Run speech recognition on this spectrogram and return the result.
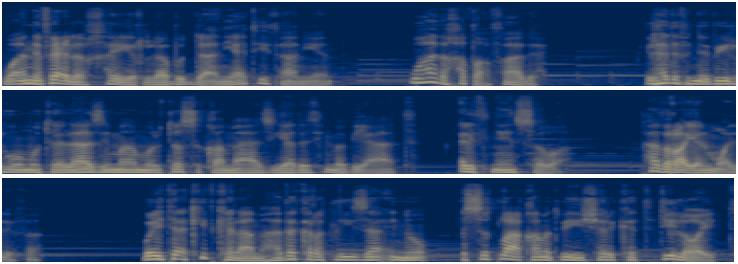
وأن فعل الخير لابد أن يأتي ثانيا. وهذا خطأ فادح. الهدف النبيل هو متلازمة ملتصقة مع زيادة المبيعات. الاثنين سوا. هذا رأي المؤلفة. ولتأكيد كلامها ذكرت ليزا أنه استطلاع قامت به شركة ديلويت.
